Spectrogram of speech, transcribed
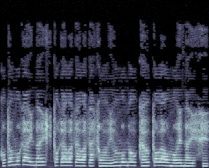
子供がいない人がわざわざそういうものを買うとは思えないし。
